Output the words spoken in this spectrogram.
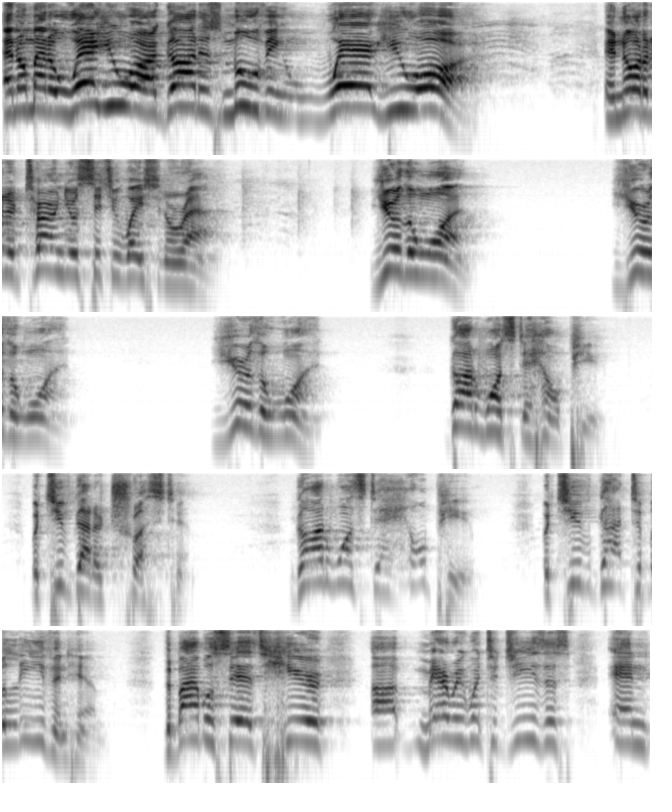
And no matter where you are, God is moving where you are in order to turn your situation around. You're the one. You're the one. You're the one. God wants to help you but you've got to trust him. God wants to help you, but you've got to believe in him. The Bible says here, uh, Mary went to Jesus and,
